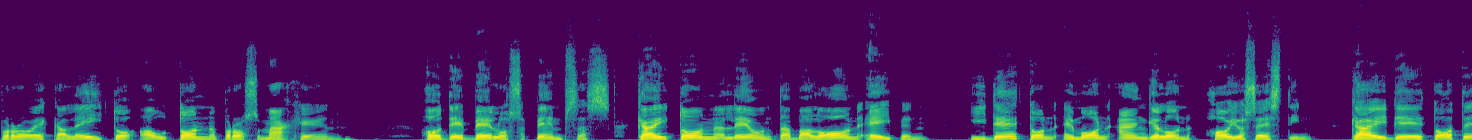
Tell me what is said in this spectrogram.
proecaleito auton pros machen. Hode belos pempsas kai ton leonta balon eipen. Ide ton emon angelon hoios estin kai de tote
